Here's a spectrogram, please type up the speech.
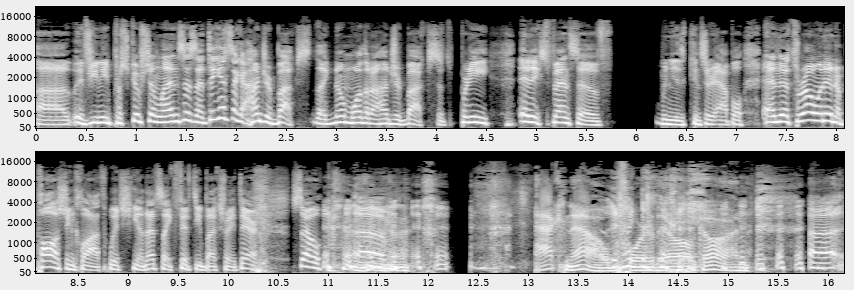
Uh, if you need prescription lenses, I think it's like a hundred bucks, like no more than a hundred bucks. It's pretty inexpensive when you consider Apple, and they're throwing in a polishing cloth, which you know that's like fifty bucks right there. So, um, Act now before they're all gone. uh,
